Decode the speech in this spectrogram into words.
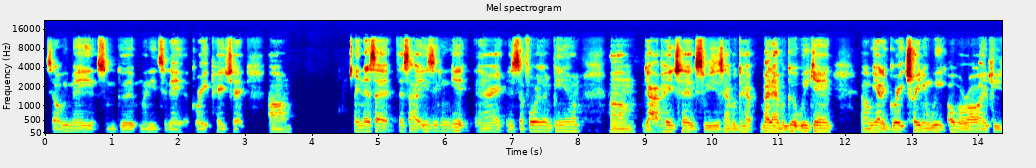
So we made some good money today, a great paycheck. Um, and that's how that's how easy it can get. All right, it's a 4 11 p.m. Um, got paychecks. We just have a better have a good weekend. Uh, we had a great trading week overall. If you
